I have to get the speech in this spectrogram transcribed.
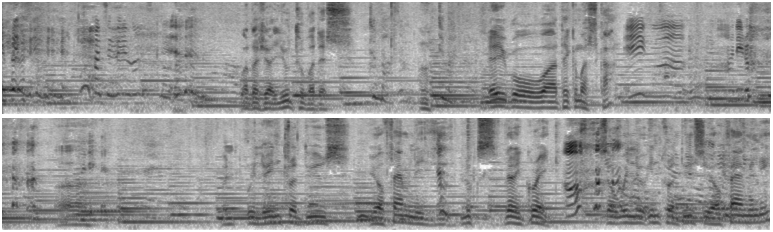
はじめまして。私は YouTuber です。トゥバさん。トゥバさん。英語はできますか英語はありろ。will, will you introduce your family? It looks very great. So will you introduce your family?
